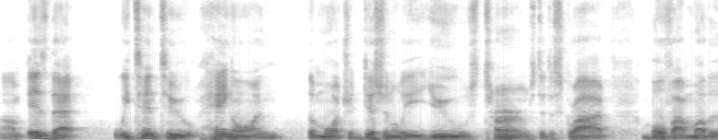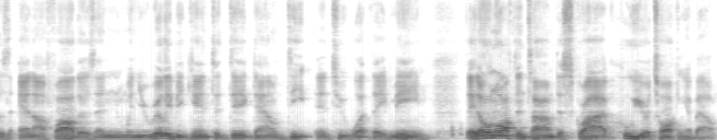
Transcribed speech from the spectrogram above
um, is that we tend to hang on the more traditionally used terms to describe both our mothers and our fathers. And when you really begin to dig down deep into what they mean, they don't oftentimes describe who you're talking about.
